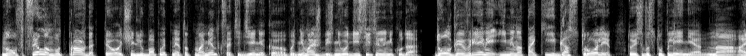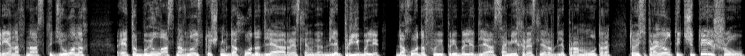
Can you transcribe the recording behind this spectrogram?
Но в целом, вот правда, ты очень любопытный этот момент, кстати, денег э, поднимаешь, без него действительно никуда. Долгое время именно такие гастроли, то есть выступления на аренах, на стадионах, это был основной источник дохода для рестлинга, для прибыли, доходов и прибыли для самих рестлеров, для промоутера. То есть провел ты 4 шоу,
